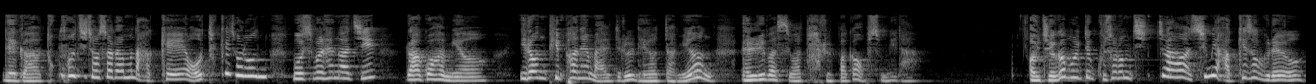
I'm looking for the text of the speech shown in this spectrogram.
내가 도무지 저 사람은 악해 어떻게 저런 모습을 행하지? 라고 하며 이런 비판의 말들을 내었다면 엘리바스와 다를 바가 없습니다. 제가 볼 때 그 사람 진짜 심이 악해서 그래요.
